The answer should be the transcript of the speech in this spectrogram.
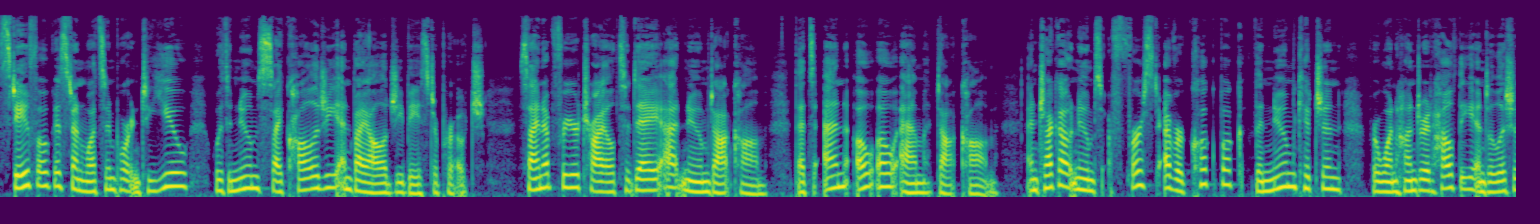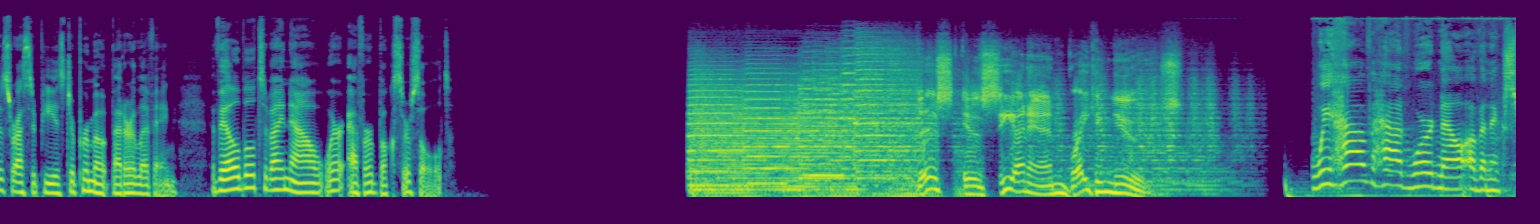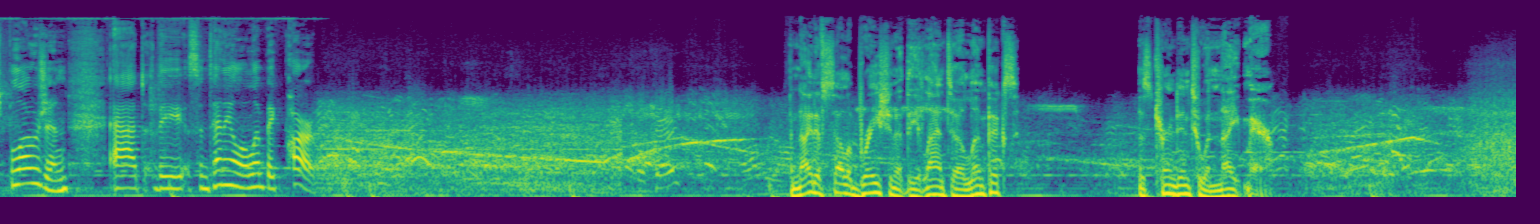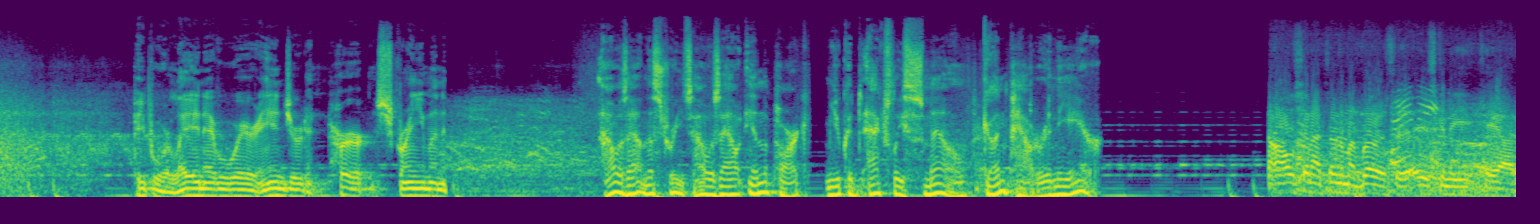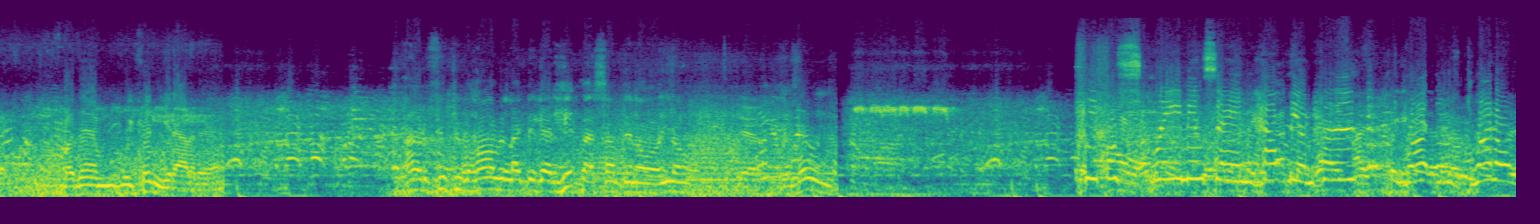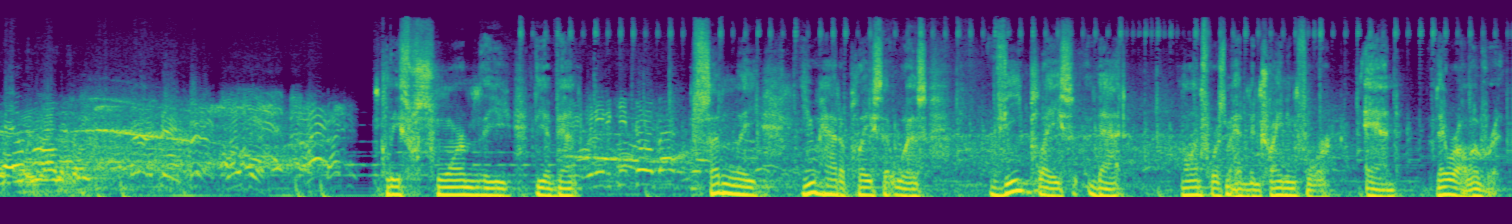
Stay focused on what's important to you with Noom's psychology and biology based approach. Sign up for your trial today at Noom.com. That's N O O M.com. And check out Noom's first ever cookbook, The Noom Kitchen, for 100 healthy and delicious recipes to promote better living. Available to buy now wherever books are sold. This is CNN Breaking News. We have had word now of an explosion at the Centennial Olympic Park. A night of celebration at the Atlanta Olympics has turned into a nightmare. People were laying everywhere, injured and hurt and screaming. I was out in the streets. I was out in the park. You could actually smell gunpowder in the air. All of a sudden, I turned to my brother and said, it's going to get chaotic. But then we couldn't get out of there. I heard a few people hollering like they got hit by something or, you know, yeah. boom. People screaming, saying, help me, I'm hurt. Blood, there's blood all over them. Police swarmed the, the event. Suddenly, you had a place that was the place that law enforcement had been training for, and they were all over it.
